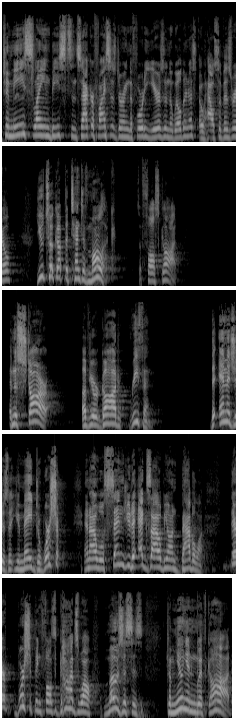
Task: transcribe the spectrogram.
to me slain beasts and sacrifices during the 40 years in the wilderness, O house of Israel? You took up the tent of Moloch, it's a false god, and the star of your god Rephan, the images that you made to worship, and I will send you to exile beyond Babylon. They're worshiping false gods while Moses is communing with God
